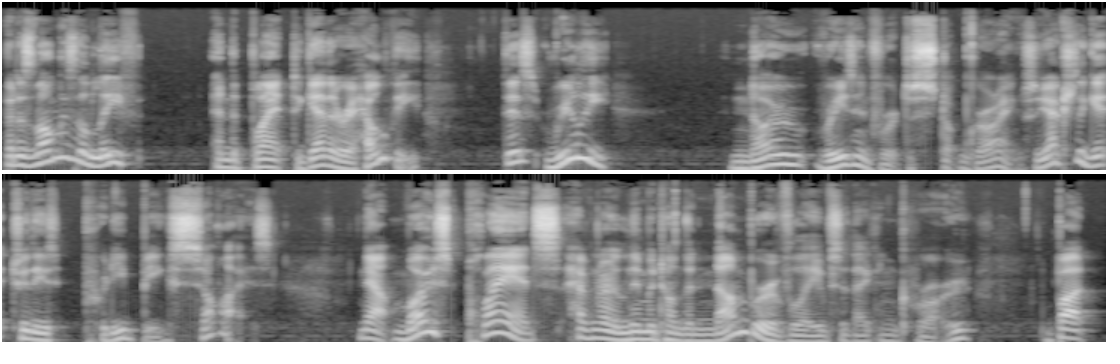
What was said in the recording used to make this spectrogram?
But as long as the leaf and the plant together are healthy, there's really no reason for it to stop growing. So you actually get to these pretty big size. Now, most plants have no limit on the number of leaves that they can grow, but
